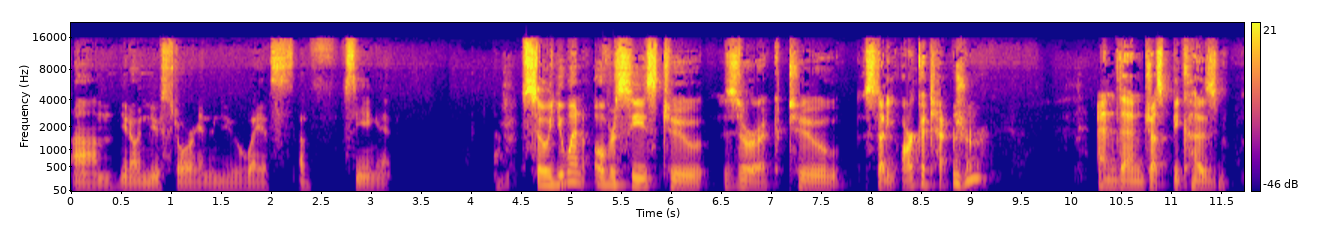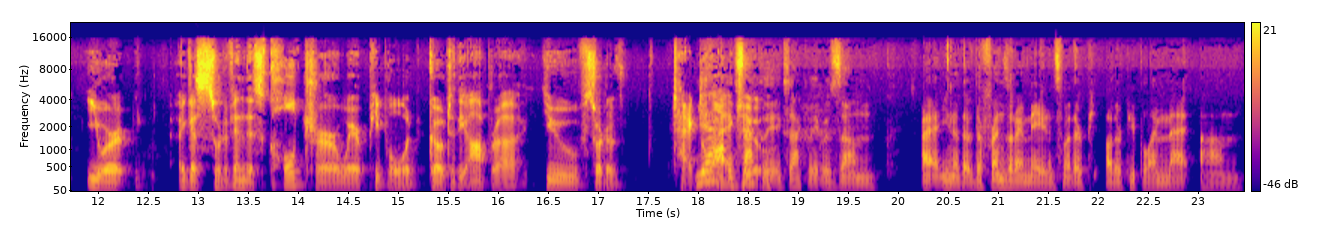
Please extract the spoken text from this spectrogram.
um, you know, a new story and a new way of of seeing it. So you went overseas to Zurich to study architecture. And then just because you were, I guess, sort of in this culture where people would go to the opera, you sort of tagged yeah along yeah exactly too. exactly. It was um I, you know the, the friends that i made and some other other people i met um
